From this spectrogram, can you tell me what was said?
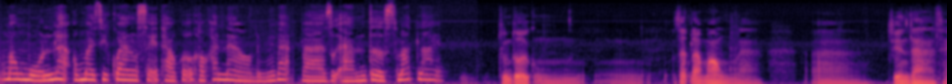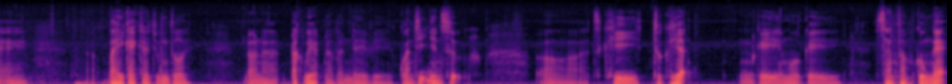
mong muốn là ông Mai Duy Quang sẽ tháo gỡ khó khăn nào đối với bạn và dự án The Smart Life? Chúng tôi cũng rất là mong là à, chuyên gia sẽ bày cách cho chúng tôi. Đó là đặc biệt là vấn đề về quản trị nhân sự. À, khi thực hiện cái một cái sản phẩm công nghệ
